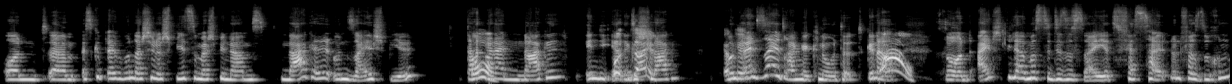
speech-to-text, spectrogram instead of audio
Und ähm, es gibt ein wunderschönes Spiel zum Beispiel namens Nagel- und Seilspiel. Da oh. hat man einen Nagel in die Erde geschlagen okay. und ein Seil dran geknotet. Genau. Wow. So, und ein Spieler musste dieses Seil jetzt festhalten und versuchen,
